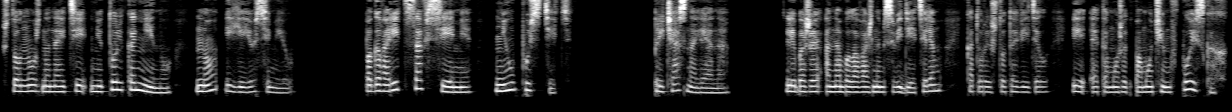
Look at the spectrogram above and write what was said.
что нужно найти не только Нину, но и ее семью. Поговорить со всеми, не упустить. Причастна ли она? либо же она была важным свидетелем, который что-то видел, и это может помочь им в поисках.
